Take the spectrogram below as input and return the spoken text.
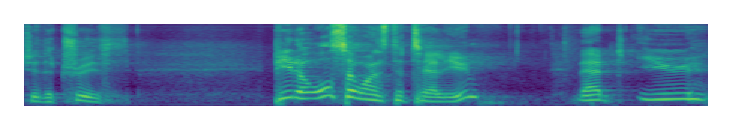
to the truth. Peter also wants to tell you that you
